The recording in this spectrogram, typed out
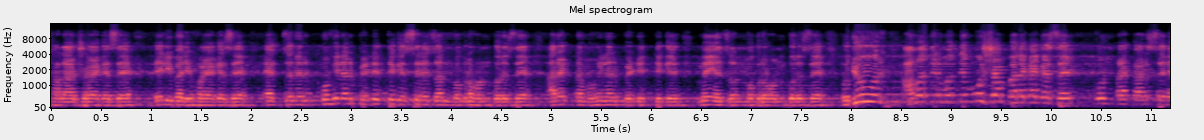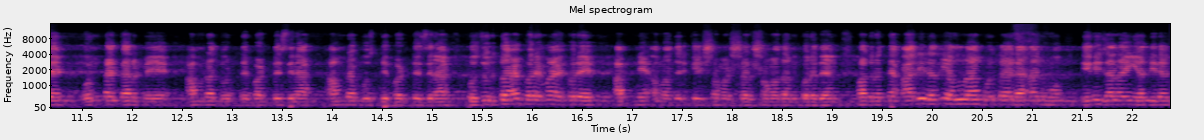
খালাস হয়ে গেছে, ডেলিভারি হয়ে গেছে। একজনের মহিলার পেটের থেকে ছেলে জন্মগ্রহণ করেছে, আরেকটা মহিলার পেটের থেকে মেয়ে জন্মগ্রহণ করেছে। হুজুর, আমাদের মধ্যে মুসাব্বা লেখা গেছে আপনি আমাদেরকে সমস্যার সমাধান করে দেন। হযরতে আলী রাদিয়াল্লাহু তাআলা তিনি জানাইয়া দিলেন,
